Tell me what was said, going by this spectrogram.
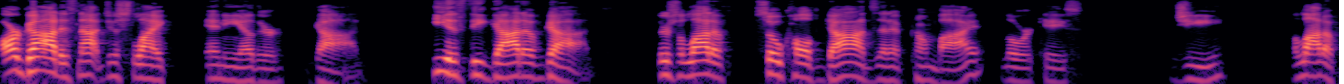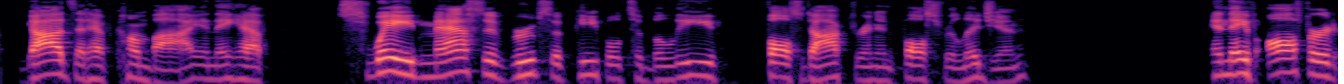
Our God is not just like any other God, He is the God of gods. There's a lot of so called gods that have come by, lowercase g, a lot of gods that have come by, and they have swayed massive groups of people to believe false doctrine and false religion. And they've offered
